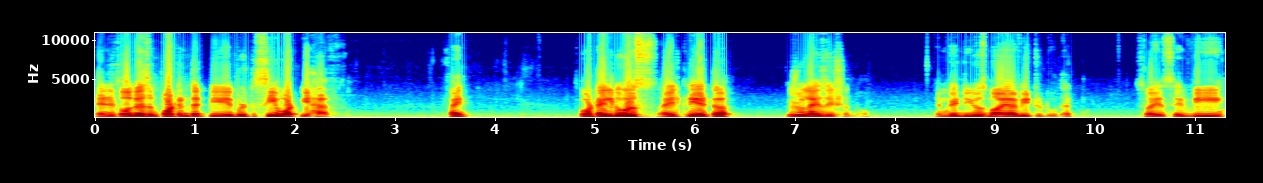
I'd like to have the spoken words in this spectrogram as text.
And it is always important that we able to see what we have. Fine. So what I will do is I will create a visualization now I am going to use Mayavi to do that. So I say V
